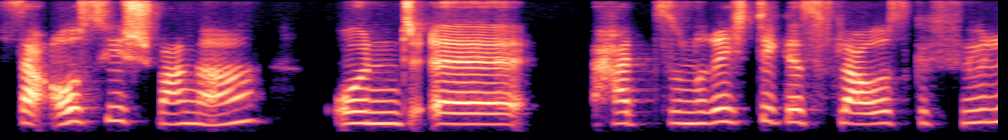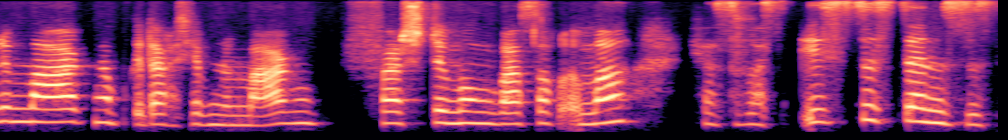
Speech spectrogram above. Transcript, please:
sah aus wie schwanger und äh, hat so ein richtiges flaues Gefühl im Magen, habe gedacht, ich habe eine Magenverstimmung, was auch immer. Ich dachte, was ist das denn? Das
